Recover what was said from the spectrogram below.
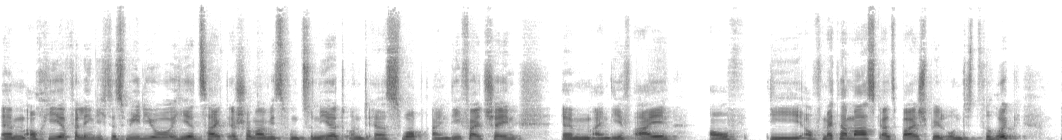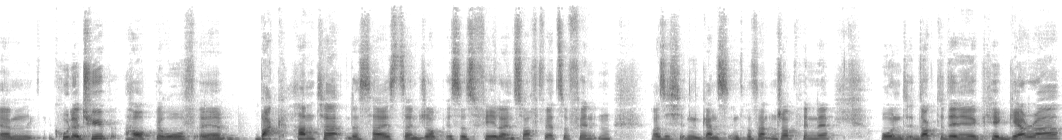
Ähm, auch hier verlinke ich das Video. Hier zeigt er schon mal, wie es funktioniert und er swappt ein DeFi-Chain, ähm, ein DFI auf die auf MetaMask als Beispiel und zurück. Ähm, cooler Typ, Hauptberuf äh, Bug Hunter, das heißt, sein Job ist es, Fehler in Software zu finden, was ich einen ganz interessanten Job finde. Und Dr. Daniel Kagera,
